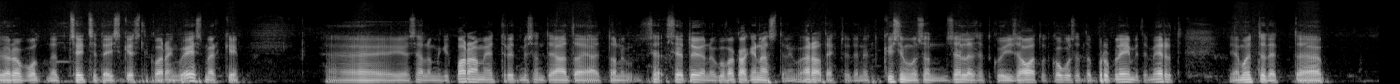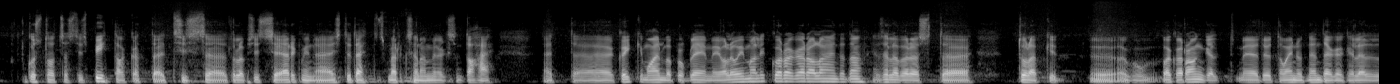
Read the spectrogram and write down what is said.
ÜRO poolt need seitseteist kestliku arengu eesmärki. Äh, ja seal on mingid parameetrid, mis on teada ja et on see, see töö nagu väga kenasti nagu ära tehtud ja nüüd küsimus on selles, et kui sa vaatad kogu seda probleemide merd ja mõtled, et äh, kust otsast siis pihta hakata, et siis äh, tuleb sisse järgmine hästi tähtis märksõna, milleks on tahe. et kõiki maailma probleeme ei ole võimalik korraga ära lahendada ja sellepärast tulebki nagu väga rangelt, me töötame ainult nendega, kellel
